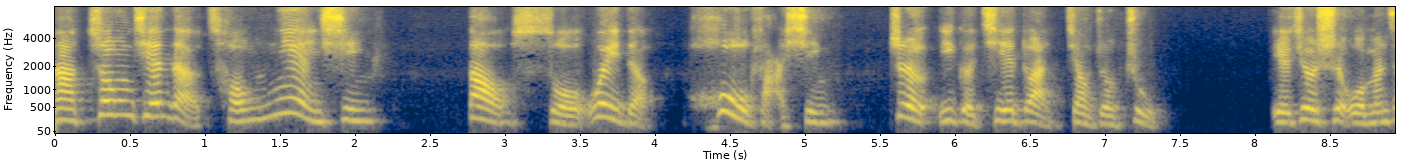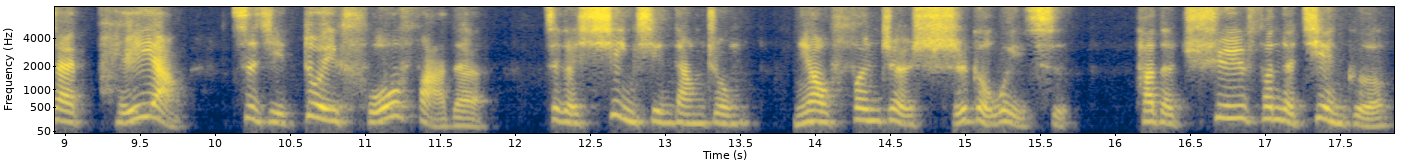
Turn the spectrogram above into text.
那中间的从念心到所谓的护法心这一个阶段叫做住，也就是我们在培养自己对佛法的这个信心当中，你要分这十个位次，它的区分的间隔，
